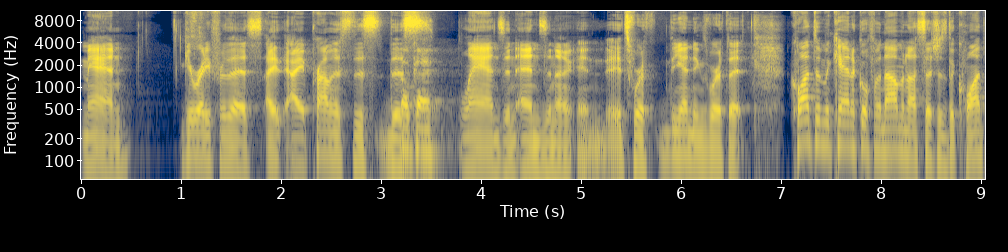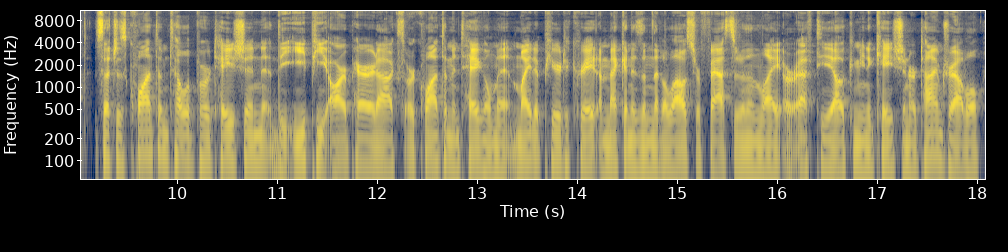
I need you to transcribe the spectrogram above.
Man, get ready for this. I, I promise this this Okay. lands and ends in a. In, it's worth the ending's worth it. Quantum mechanical phenomena such as the quant such as quantum teleportation, the EPR paradox, or quantum entanglement might appear to create a mechanism that allows for faster than light or FTL communication or time travel.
